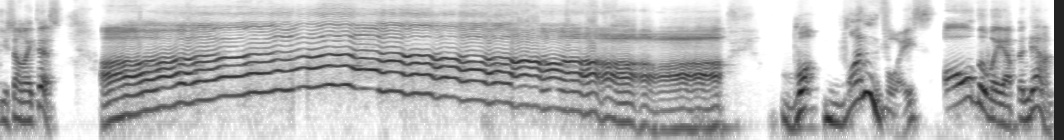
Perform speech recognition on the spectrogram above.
you sound like this. Ah, one, one voice all the way up and down.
